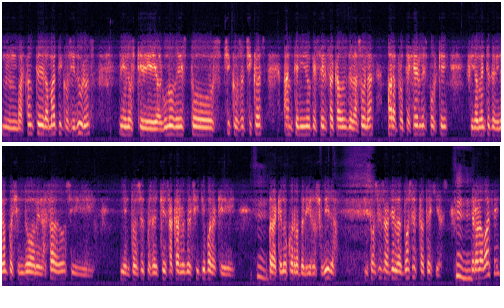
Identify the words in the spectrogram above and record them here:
mm, bastante dramáticos y duros, en los que algunos de estos chicos o chicas han tenido que ser sacados de la zona para protegerles porque finalmente terminan pues siendo amenazados y, y entonces pues hay que sacarlos del sitio para que hmm. para que no corra peligro su vida. Entonces hacen las dos estrategias. Hmm. Pero la base,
